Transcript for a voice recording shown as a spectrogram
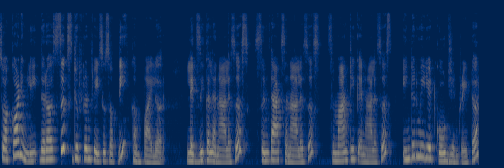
So accordingly, there are six different phases of the compiler. Lexical analysis, syntax analysis, semantic analysis, intermediate code generator,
